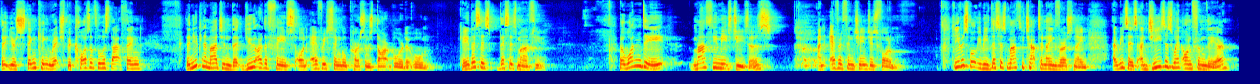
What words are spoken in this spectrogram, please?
that you're stinking rich because of those that thing, then you can imagine that you are the face on every single person's dartboard at home. Okay, this is, this is Matthew. But one day, Matthew meets Jesus, and everything changes for him. Here is what we read. This is Matthew chapter 9, verse 9. It reads this, And Jesus went on from there.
